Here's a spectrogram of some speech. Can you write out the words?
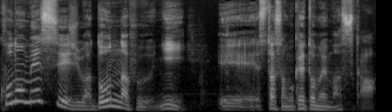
このメッセージはどんなふうに、えー、スタッフさん受け止めますか？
